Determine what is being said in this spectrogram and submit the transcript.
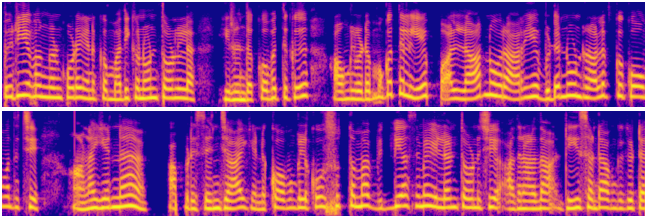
பெரியவங்கன்னு கூட எனக்கு மதிக்கணும்னு தோணல. இருந்த கோபத்துக்கு அவங்களோட முகத்திலேயே பல்லார்னு ஒரு அறையை விடணுன்ற அளவுக்கு கோபம் வந்துச்சு. ஆனால் என்ன? அப்படி செஞ்சா எனக்கும் அவங்களுக்கும் சுத்தமாக வித்தியாசமே இல்லைன்னு தோணுச்சு. அதனால தான் டீசெண்டாக அவங்க கிட்ட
